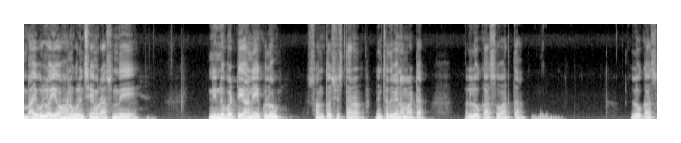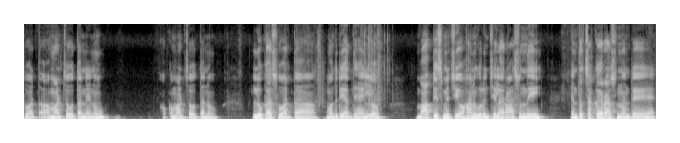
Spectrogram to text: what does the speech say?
బైబిల్లో యోహాను గురించి ఏం రాస్తుంది నిన్ను బట్టి అనేకులు సంతోషిస్తారు? నేను చదివానమాట లోకాసు వార్త. లోకాసు వార్త. ఆ మాట చదువుతాను నేను. ఒక మాట చదువుతాను. లూకాసు వార్త మొదటి అధ్యాయంలో బాప్తిస్మిచ్ యోహాను గురించి ఇలా రాసుంది. ఎంత చక్కగా రాసుందంటే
